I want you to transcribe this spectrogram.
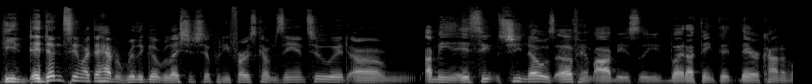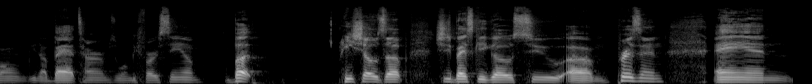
He it doesn't seem like they have a really good relationship when he first comes into it. Um, I mean, it seems she knows of him obviously, but I think that they're kind of on you know bad terms when we first see him. But he shows up. She basically goes to um, prison, and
